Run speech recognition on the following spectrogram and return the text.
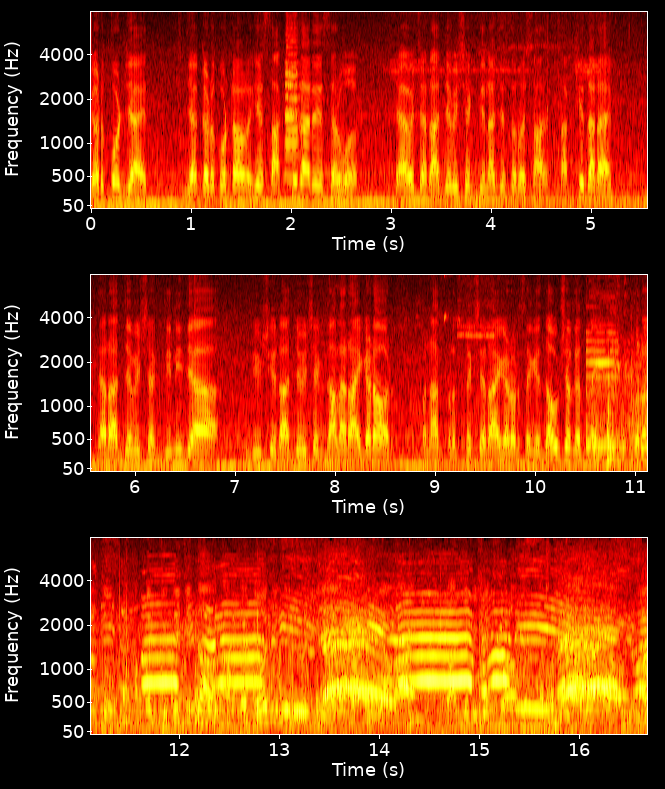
गडकोट जे आहेत ज्या गडकोटावर हे साक्षीदार आहे सर्व त्यावेळेच्या राज्याभिषेक दिनाचे सर्व सा साक्षीदार आहेत. त्या राज्याभिषेक दिनी ज्या दिवशी राज्याभिषेक झाला रायगडावर पण आज प्रत्यक्ष रायगडावर सगळे जाऊ शकत नाही. परंतु आपण जिथे जिथं आहोत आपल्या जवळ जिथे किल्ल्यावर राज्याभिषेक सोहळा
